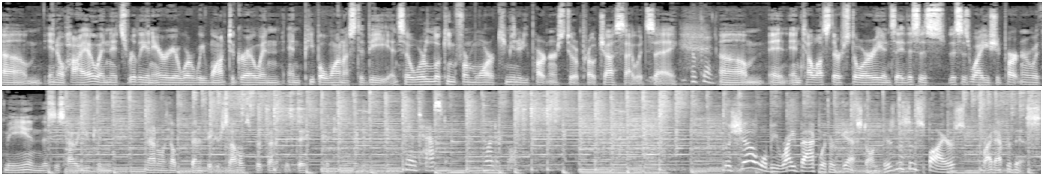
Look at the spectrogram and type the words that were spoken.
Um, in Ohio, and it's really an area where we want to grow and, and people want us to be. And so we're looking for more community partners to approach us, I would say Oh, good. um, and, and tell us their story and say this is this is why you should partner with me and this is how you can not only help benefit yourselves but benefit the, the community. Fantastic. Wonderful. Michelle will be right back with her guest on Business Inspires right after this.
